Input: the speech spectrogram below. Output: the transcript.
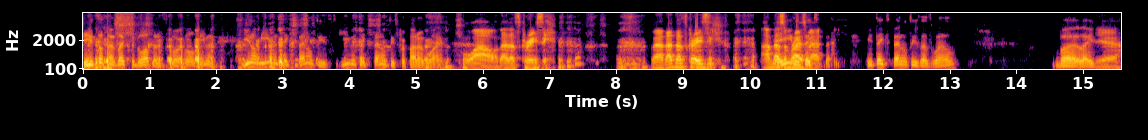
he sometimes likes to go up and score goals. Even you know he even takes penalties. He even takes penalties for Paraguay. wow, that that's crazy. man, that that's crazy. I'm not Yeah, he surprised, man. takes, He takes penalties as well. But like Yeah,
